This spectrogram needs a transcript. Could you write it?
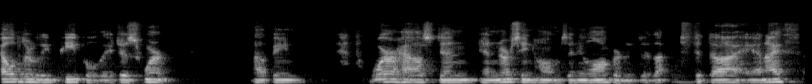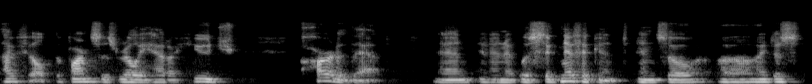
elderly people. They just weren't uh, being warehoused in, in nursing homes any longer to, to die. And I, I felt the pharmacists really had a huge part of that. And, and it was significant. And so uh, I just,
